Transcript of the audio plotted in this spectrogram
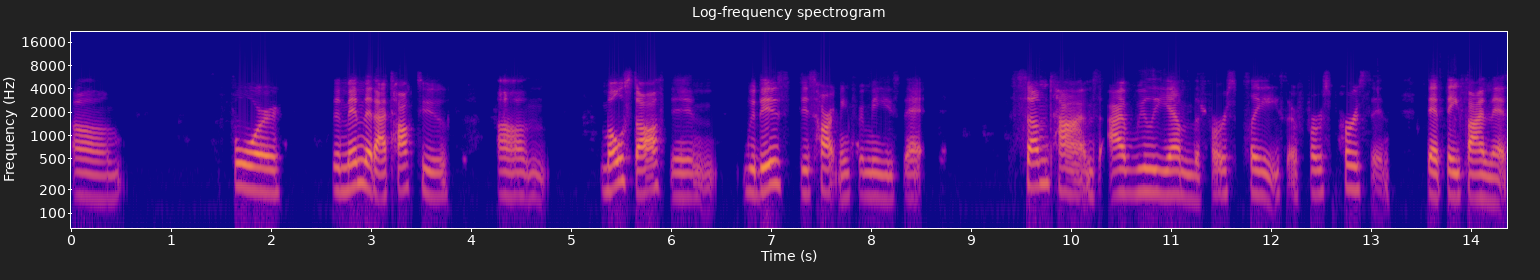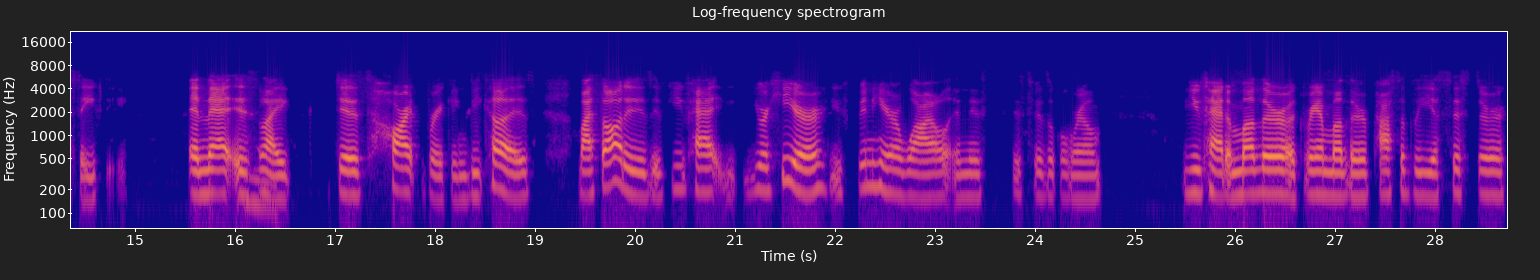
um, for the men that I talk to, um, most often, what is disheartening for me is that sometimes I really am the first place or first person that they find that safety. And that is mm-hmm. like just heartbreaking because my thought is if you've had you're here, you've been here a while in this this physical realm, you've had a mother, a grandmother, possibly a sister,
